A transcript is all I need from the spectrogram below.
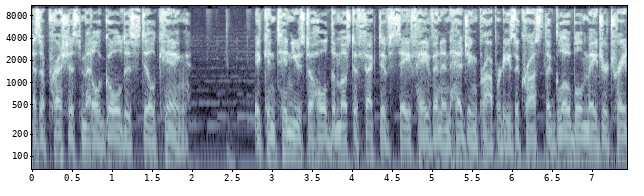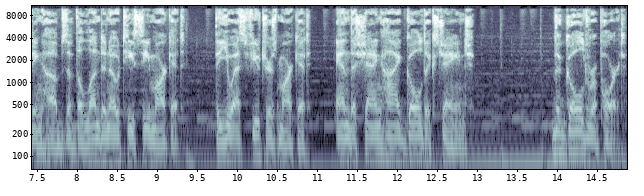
As a precious metal, gold is still king it continues to hold the most effective safe haven and hedging properties across the global major trading hubs of the London OTC market, the US futures market, and the Shanghai Gold Exchange. The Gold Report.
